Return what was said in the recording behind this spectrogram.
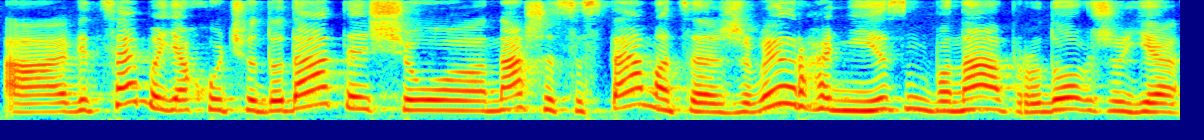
А від себе я хочу додати, що наша система це живий організм, вона продовжує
